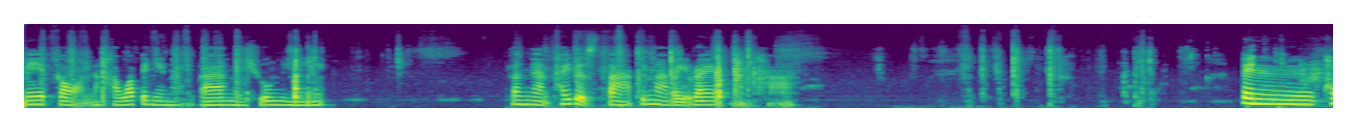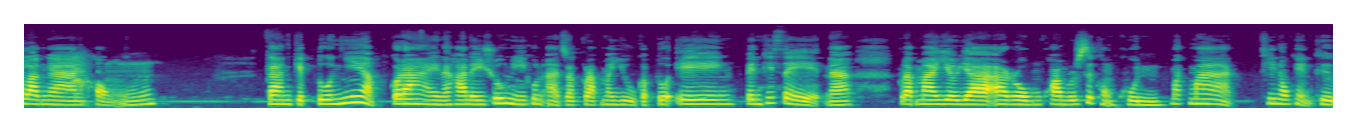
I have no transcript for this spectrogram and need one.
เมษก่อนนะคะ ว่าเป็นยังไงบ้างในช่วงนี้ พลังงานไพ่เดอะสตาร์ขึ้นมาใบแรกนะคะ เป็นพลังงานของการเก็บตัวเงียบก็ได้นะคะ ในช่วงนี้คุณอาจจะกลับมาอยู่กับตัวเองเป็นพิเศษนะ กลับมาเยียวยาอารมณ์ความรู้สึกของคุณมาก ๆ ที่นกเห็นคือ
